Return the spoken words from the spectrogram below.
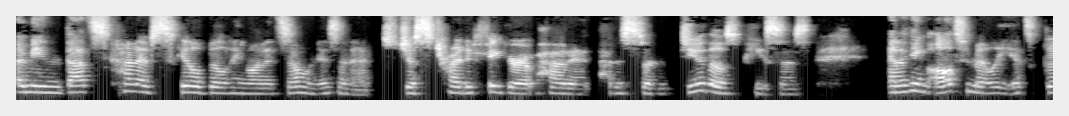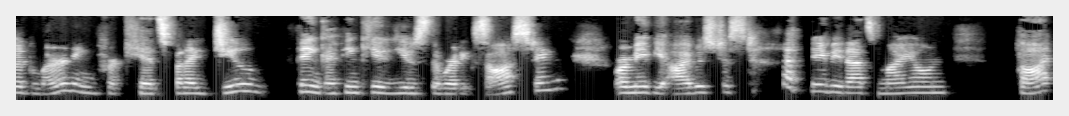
I mean, that's kind of skill building on its own, isn't it? Just trying to figure out how to how to sort of do those pieces. And I think ultimately it's good learning for kids, but I do think I think you used the word exhausting, or maybe I was just maybe that's my own thought,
